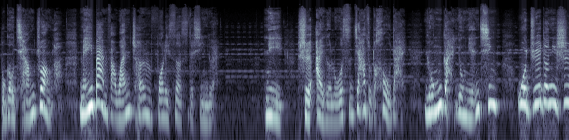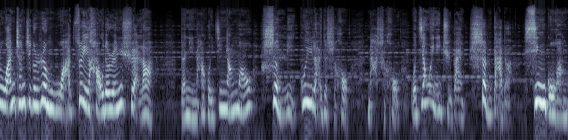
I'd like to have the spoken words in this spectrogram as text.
不够强壮了，没办法完成弗里瑟斯的心愿。你是艾俄罗斯家族的后代。勇敢又年轻，我觉得你是完成这个任务啊最好的人选了。等你拿回金羊毛，胜利归来的时候，那时候我将为你举办盛大的新国王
